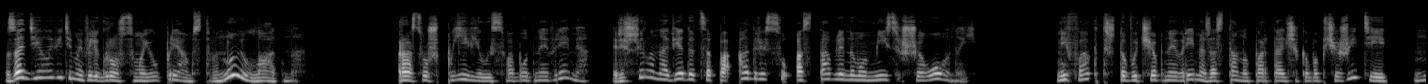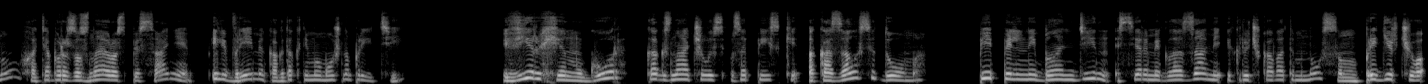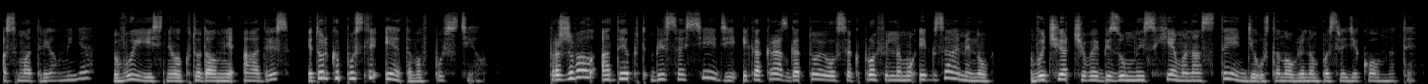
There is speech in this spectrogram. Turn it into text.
Задело, видимо, Вильгроссу мое упрямство. Ну и ладно. Раз уж появилось свободное время, решила наведаться по адресу, оставленному мисс Шионой. Не факт, что в учебное время застану портальщика в общежитии, ну, хотя бы разузнаю расписание или время, когда к нему можно прийти. Вирхенгор как значилось в записке, оказался дома. Пепельный блондин с серыми глазами и крючковатым носом придирчиво осмотрел меня, выяснил, кто дал мне адрес, и только после этого впустил. Проживал адепт без соседей и как раз готовился к профильному экзамену, вычерчивая безумные схемы на стенде, установленном посреди комнаты.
